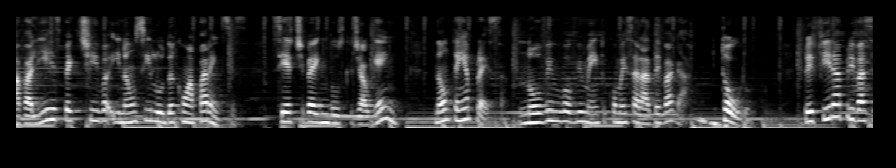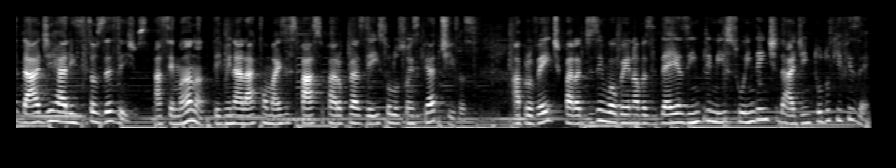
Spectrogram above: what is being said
Avalie respectiva e não se iluda com aparências. Se estiver em busca de alguém, não tenha pressa. Novo envolvimento começará devagar. Touro. Prefira a privacidade e realize seus desejos. A semana terminará com mais espaço para o prazer e soluções criativas. Aproveite para desenvolver novas ideias e imprimir sua identidade em tudo o que fizer.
